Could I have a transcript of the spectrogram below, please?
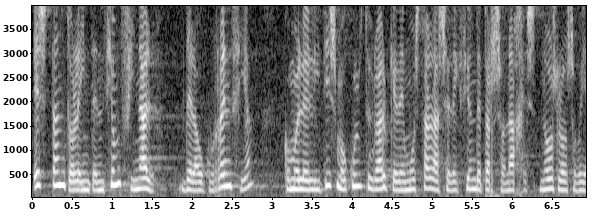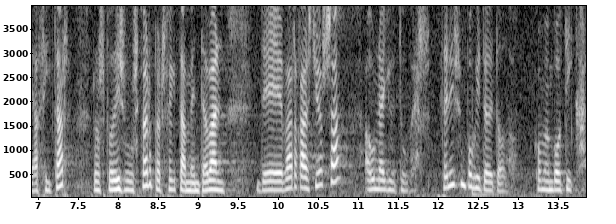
es tanto la intención final de la ocurrencia como el elitismo cultural que demuestra la selección de personajes. No os los voy a citar, los podéis buscar perfectamente. Van de Vargas Llosa a una youtuber. Tenéis un poquito de todo, como en botica.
